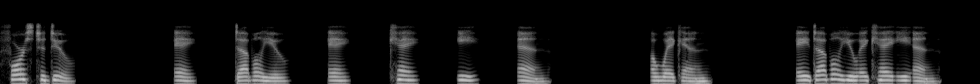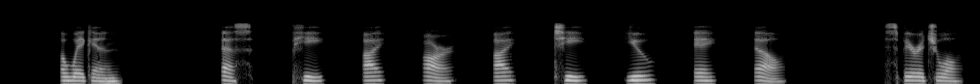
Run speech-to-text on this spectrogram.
Force to do. A W A K E N. Awaken. A W A K E N. Awaken. S P I R I T U A L. Spiritual.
